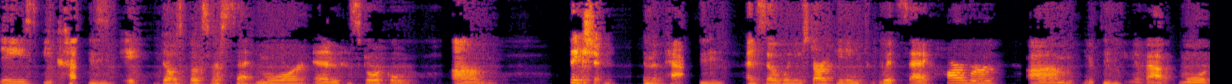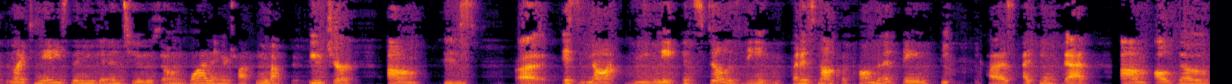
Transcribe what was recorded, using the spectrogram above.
days because mm-hmm. it, those books are set more in historical um, fiction in the past. Mm-hmm. And so when you start getting with Sag Harbor, um, you're mm-hmm. talking about more of the 1980s. Then you get into Zone One, and you're talking about the future. Um, mm-hmm uh, it's not really, it's still a theme, but it's not the prominent theme because I think that um, although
